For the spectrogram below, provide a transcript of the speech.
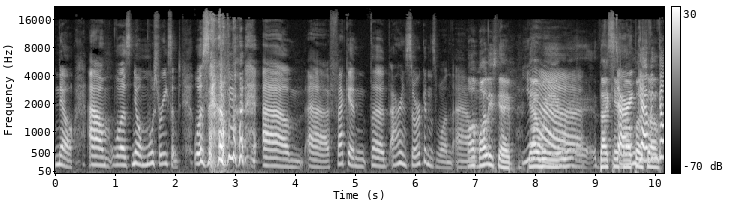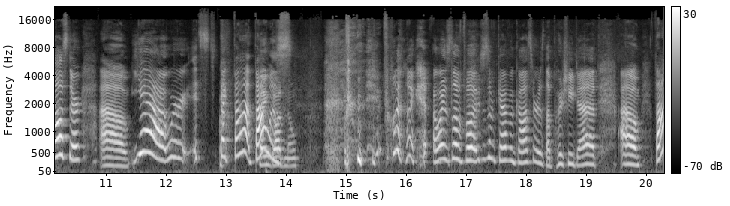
no, um, was no most recent was um, um, uh, fucking the Aaron Sorkin's one. Um, oh, Molly's Game. Yeah, yeah. we, we that came starring up as Kevin well. Costner. Um, yeah, where it's like that. That thank was. God no. I always love just of Kevin Costner as the pushy dad. Um, that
